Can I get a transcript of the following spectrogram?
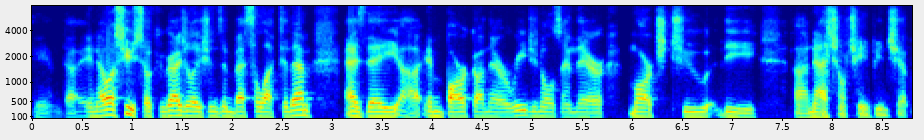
and, uh, and LSU. So, congratulations and best of luck to them as they uh, embark on their regionals and their march to the uh, national championship.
